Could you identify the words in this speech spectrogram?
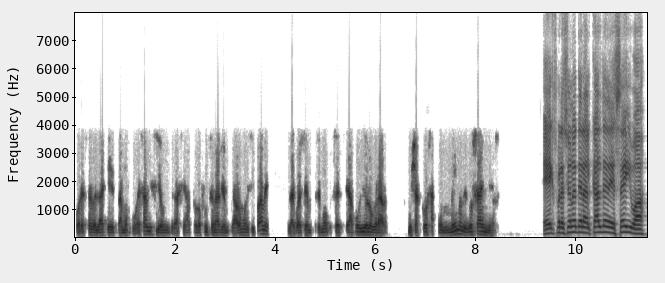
Por eso es verdad que estamos con esa visión, gracias a todos los funcionarios empleados municipales, en la cual se ha podido lograr muchas cosas en menos de dos años. Expresiones del alcalde de Ceiba,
